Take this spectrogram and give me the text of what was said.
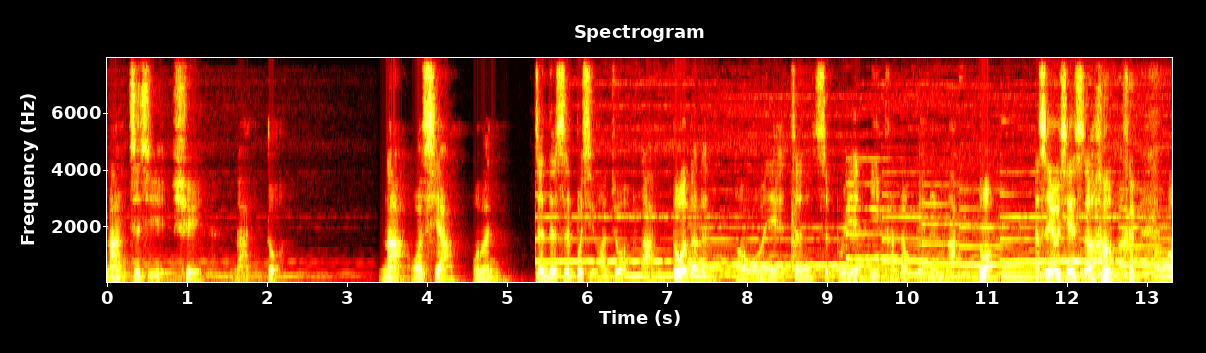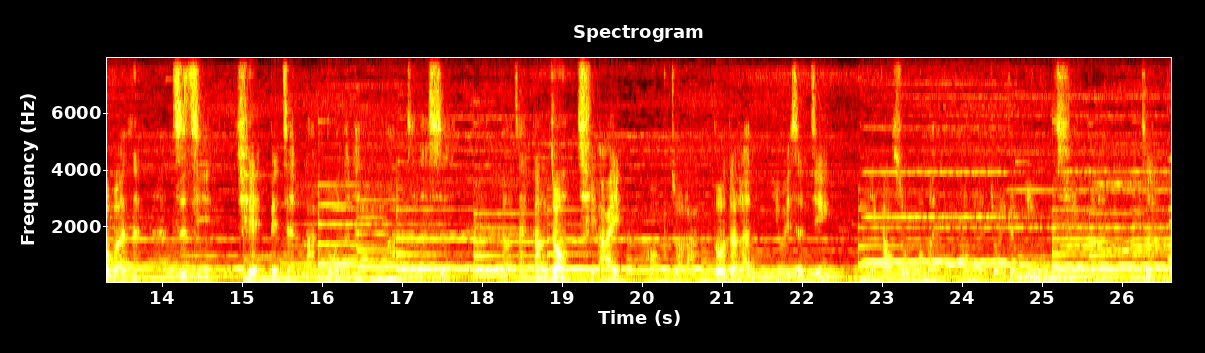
让自己去懒惰。那我想我们。真的是不喜欢做懒惰的人，啊，我们也真是不愿意看到别人懒惰。但是有些时候，我们自己却变成懒惰的人啊，真的是要在当中起来，啊，不做懒惰的人。圣经也告诉我们，我们要做一个殷勤的人。这无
